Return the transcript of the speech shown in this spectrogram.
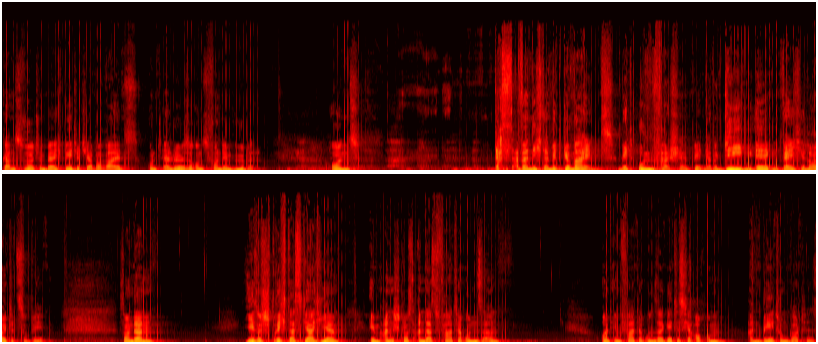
Ganz Württemberg betet ja bereits und erlöse uns von dem Übel. Und das ist aber nicht damit gemeint, mit unverschämt beten, also gegen irgendwelche Leute zu beten, sondern Jesus spricht das ja hier im Anschluss an das Vaterunser. Und im Vaterunser geht es ja auch um Anbetung Gottes.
